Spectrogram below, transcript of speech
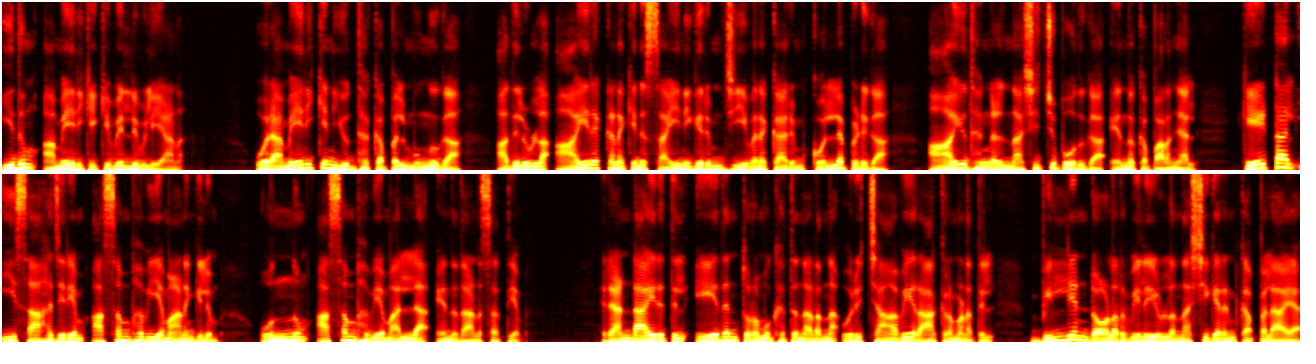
ഇതും അമേരിക്കയ്ക്ക് വെല്ലുവിളിയാണ്. ഒരു അമേരിക്കൻ യുദ്ധക്കപ്പൽ മുങ്ങുക അതിലുള്ള ആയിരക്കണക്കിന് സൈനികരും ജീവനക്കാരും കൊല്ലപ്പെടുക ആയുധങ്ങൾ നശിച്ചുപോതുക എന്നൊക്കെ പറഞ്ഞാൽ കേട്ടാൽ ഈ സാഹചര്യം അസംഭവ്യമാണെങ്കിലും ഒന്നും അസംഭവ്യമല്ല എന്നതാണ് സത്യം. രണ്ടായിരത്തിൽ ഏതൻ തുറമുഖത്ത് നടന്ന ഒരു ചാവേർ ആക്രമണത്തിൽ ബില്യൺ ഡോളർ വിലയുള്ള നശികരൻ കപ്പലായ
